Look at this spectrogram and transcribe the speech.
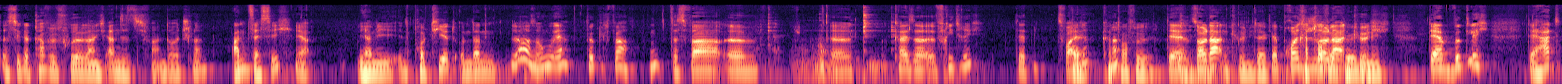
dass die Kartoffel früher gar nicht ansässig war in Deutschland? Ansässig. Ja. Die haben die importiert und dann. Ja, so ja, wirklich wahr. Das war äh, äh, Kaiser Friedrich, der Zweite. Der Kartoffel. Ne? Der Soldatenkönig. Der Der, preußische. Soldatenkönig. Der wirklich, der hat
